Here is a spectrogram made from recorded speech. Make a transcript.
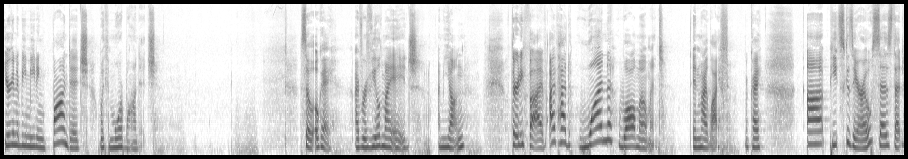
You're going to be meeting bondage with more bondage. So, okay, I've revealed my age. I'm young, 35. I've had one wall moment in my life, okay? Uh, Pete Scazzero says that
